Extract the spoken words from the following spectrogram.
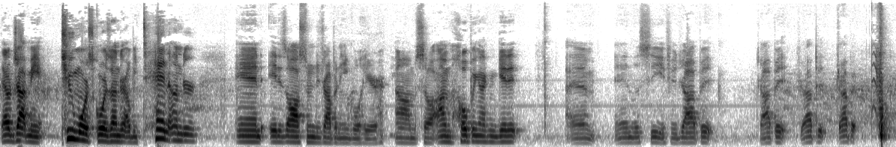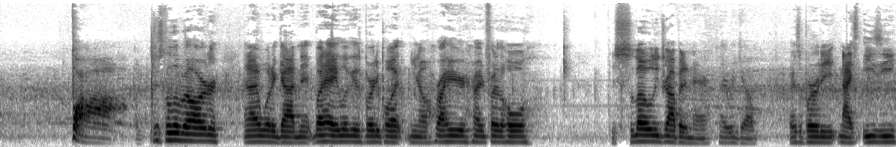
that'll drop me two more scores under. I'll be 10 under, and it is awesome to drop an Eagle here. Um, so I'm hoping I can get it. Um, and let's see if you drop it. Drop it, drop it, drop it. Fuck! Just a little bit harder, and I would have gotten it. But hey, look at this birdie putt, you know, right here, right in front of the hole. Just slowly drop it in there. There we go. There's a birdie. Nice, easy.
